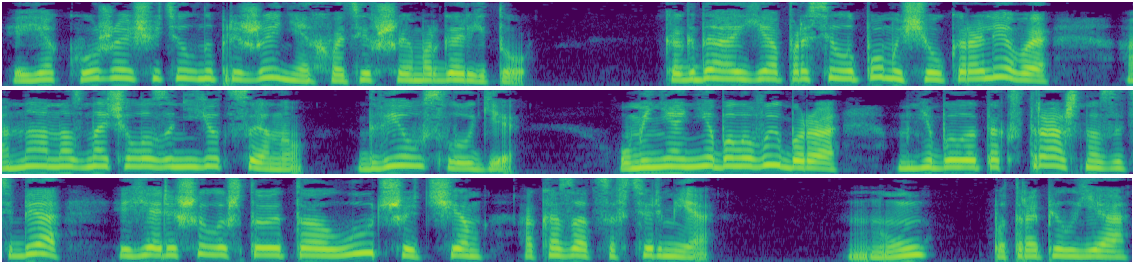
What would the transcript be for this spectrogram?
и я кожей ощутил напряжение, охватившее Маргариту. Когда я просила помощи у королевы, она назначила за нее цену — две услуги. У меня не было выбора, мне было так страшно за тебя, и я решила, что это лучше, чем оказаться в тюрьме. «Ну?» — поторопил я.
